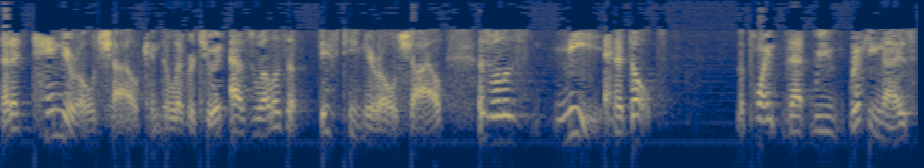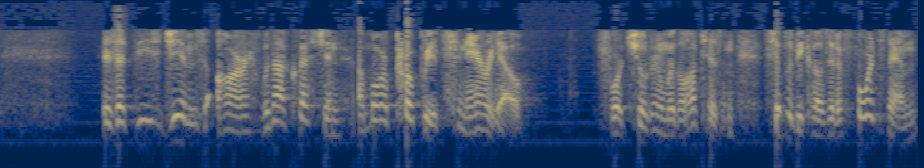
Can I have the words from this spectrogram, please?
that a 10 year old child can deliver to it, as well as a 15 year old child, as well as me, an adult. The point that we recognize is that these gyms are, without question, a more appropriate scenario for children with autism simply because it affords them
